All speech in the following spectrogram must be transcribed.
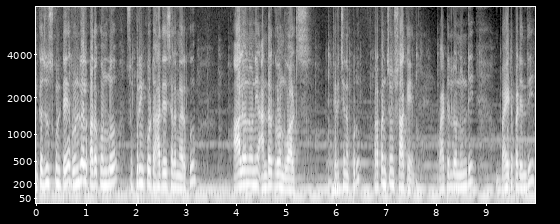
ఇంకా చూసుకుంటే రెండు వేల పదకొండులో సుప్రీంకోర్టు ఆదేశాల మేరకు ఆలయంలోని అండర్ గ్రౌండ్ వాల్స్ తెరిచినప్పుడు ప్రపంచం షాక్ అయింది. వాటిల్లో నుండి బయటపడింది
